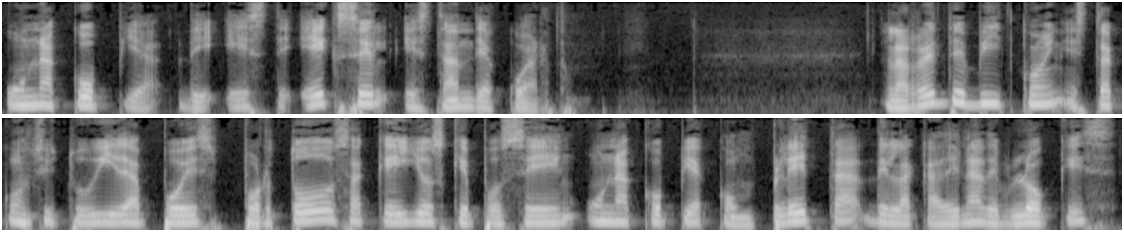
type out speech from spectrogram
una copia de este Excel están de acuerdo. La red de Bitcoin está constituida pues por todos aquellos que poseen una copia completa de la cadena de bloques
